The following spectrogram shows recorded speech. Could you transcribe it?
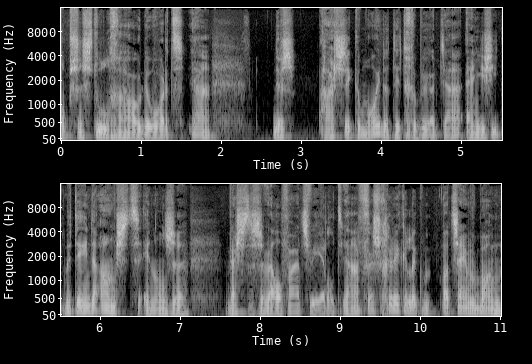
op zijn stoel gehouden wordt. Ja, dus hartstikke mooi dat dit gebeurt. Ja, en je ziet meteen de angst in onze westerse welvaartswereld. Ja, verschrikkelijk. Wat zijn we bang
